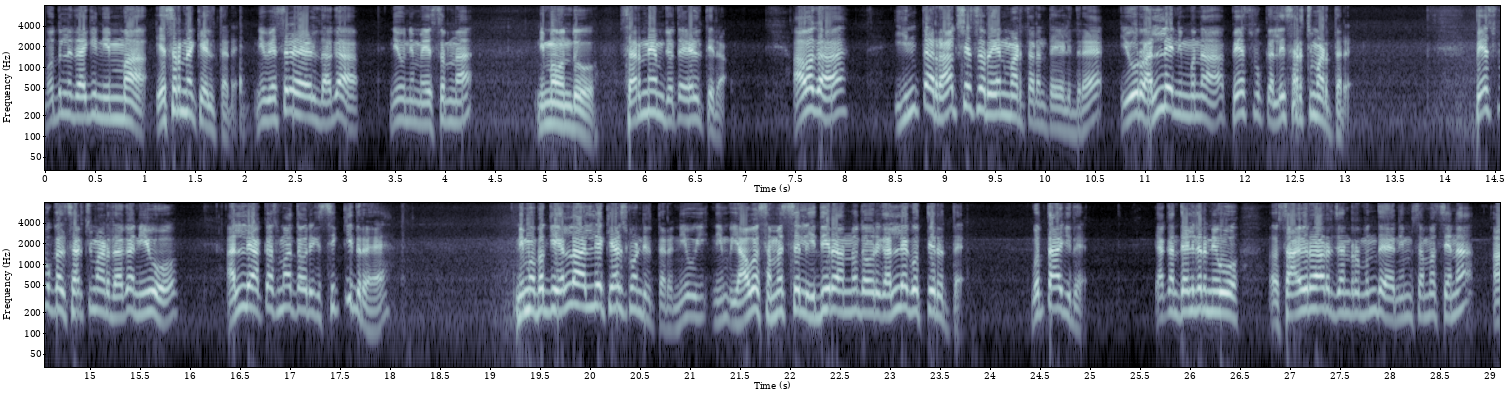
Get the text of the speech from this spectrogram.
ಮೊದಲನೇದಾಗಿ ನಿಮ್ಮ ಹೆಸರನ್ನ ಕೇಳ್ತಾರೆ. ನೀವು ಹೆಸರು ಹೇಳಿದಾಗ ನೀವು ನಿಮ್ಮ ಹೆಸರನ್ನ ನಿಮ್ಮ ಒಂದು ಸರ್ನೇಮ್ ಜೊತೆ ಹೇಳ್ತೀರಾ. ಆವಾಗ ಇಂಥ ರಾಕ್ಷಸರು ಏನು ಮಾಡ್ತಾರೆ ಅಂತ ಹೇಳಿದರೆ, ಇವರು ಅಲ್ಲೇ ನಿಮ್ಮನ್ನು ಫೇಸ್ಬುಕ್ಕಲ್ಲಿ ಸರ್ಚ್ ಮಾಡ್ತಾರೆ. ಫೇಸ್ಬುಕ್ಕಲ್ಲಿ ಸರ್ಚ್ ಮಾಡಿದಾಗ ನೀವು ಅಲ್ಲೇ ಅಕಸ್ಮಾತ್ ಅವರಿಗೆ ಸಿಕ್ಕಿದರೆ ನಿಮ್ಮ ಬಗ್ಗೆ ಎಲ್ಲ ಅಲ್ಲೇ ಕೇಳಿಸ್ಕೊಂಡಿರ್ತಾರೆ. ನೀವು ನಿಮ್ಮ ಯಾವ ಸಮಸ್ಯೆಯಲ್ಲಿ ಇದ್ದೀರಾ ಅನ್ನೋದು ಅವ್ರಿಗೆ ಅಲ್ಲೇ ಗೊತ್ತಿರುತ್ತೆ. ಗೊತ್ತಾಗಿದೆ. ಯಾಕಂತ ಹೇಳಿದರೆ ನೀವು ಸಾವಿರಾರು ಜನರ ಮುಂದೆ ನಿಮ್ಮ ಸಮಸ್ಯೆನ ಆ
